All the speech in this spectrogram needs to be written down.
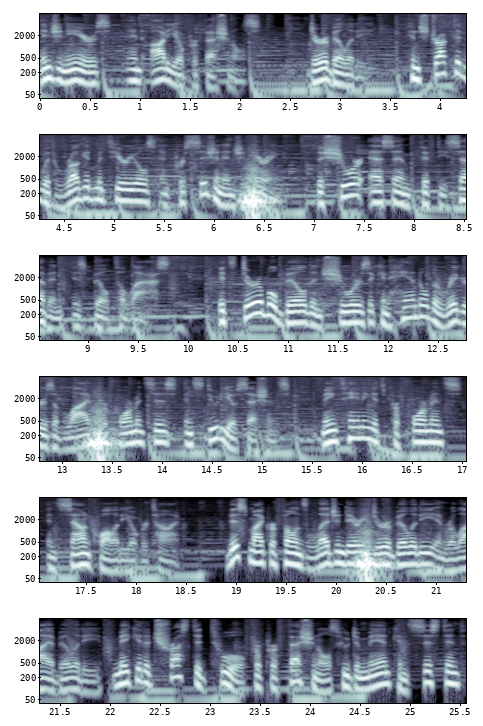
engineers, and audio professionals. Durability. Constructed with rugged materials and precision engineering, the Shure SM57 is built to last. Its durable build ensures it can handle the rigors of live performances and studio sessions, maintaining its performance and sound quality over time. This microphone's legendary durability and reliability make it a trusted tool for professionals who demand consistent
